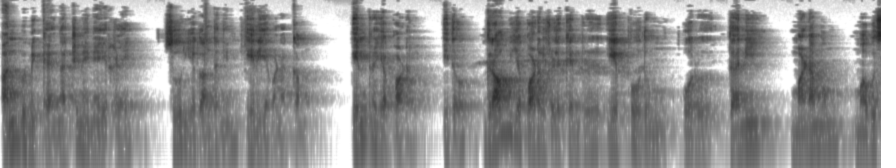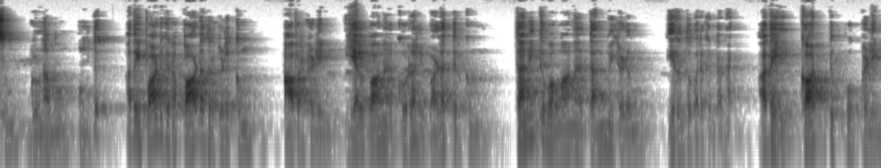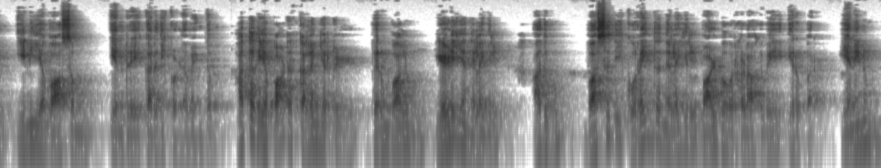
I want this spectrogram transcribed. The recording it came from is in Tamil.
அன்புமிக்க நற்றினை நேயர்களே சூரியகாந்தனின் இனிய வணக்கம். இன்றைய பாடல் இதோ கிராமிய பாடல்களுக்கென்று எப்போதும் ஒரு தனி மணமும் மவுசும் குணமும் உண்டு. அதை பாடுகிற பாடகர்களுக்கும் அவர்களின் இயல்பான குரல் வளத்திற்கும் தனித்துவமான தன்மைகளும் இருந்து வருகின்றன. அதை காட்டுப்பூக்களின் இனிய வாசம் என்றே கருதி கொள்ள வேண்டும். அத்தகைய பாடற் கலைஞர்கள் பெரும்பாலும் எளிய நிலையில் அதுவும் வசதி குறைந்த நிலையில் வாழ்பவர்களாகவே இருப்பர். எனினும்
